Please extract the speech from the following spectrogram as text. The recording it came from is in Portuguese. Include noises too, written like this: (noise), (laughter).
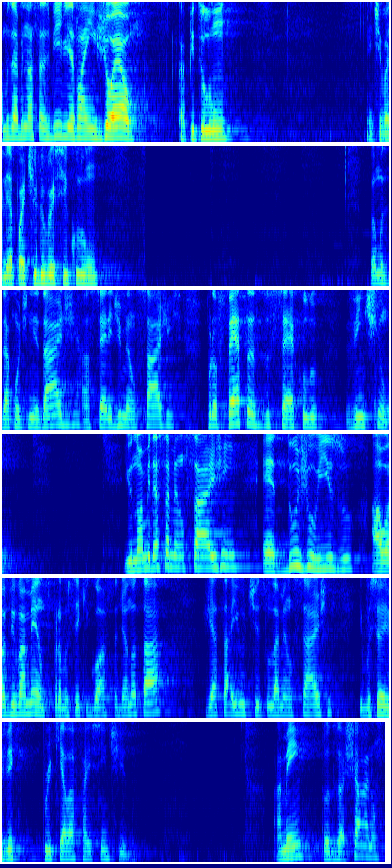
Vamos abrir nossas Bíblias lá em Joel, capítulo 1. A gente vai ler a partir do versículo 1. Vamos dar continuidade à série de mensagens Profetas do século 21. E o nome dessa mensagem é Do Juízo ao Avivamento. Para você que gosta de anotar, já está aí o título da mensagem e você vai ver por que ela faz sentido. Amém? Todos acharam?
